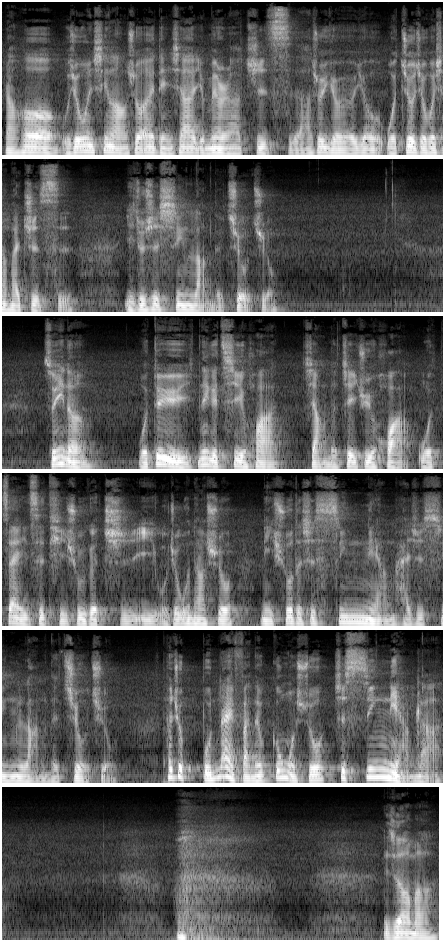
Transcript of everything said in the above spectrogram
然后我就问新郎说：“哎，等一下有没有人要致辞啊？”说：“有有有，我舅舅会上台致辞，也就是新郎的舅舅。”所以呢，我对于那个计划。讲的这句话，我再一次提出一个质疑，我就问他说：“你说的是新娘还是新郎的舅舅？”他就不耐烦的跟我说：“是新娘啊！”，你知道吗？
